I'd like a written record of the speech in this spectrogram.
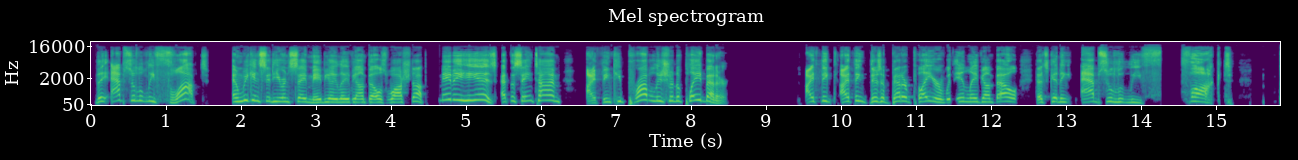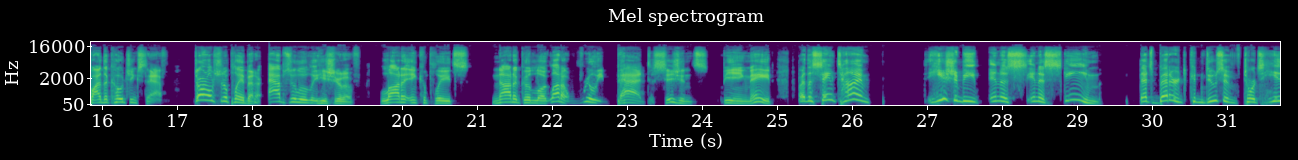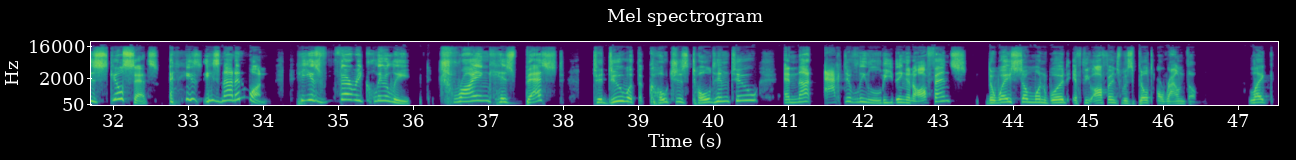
They absolutely flopped. And we can sit here and say maybe Le'Veon Bell's washed up. Maybe he is. At the same time, I think he probably should have played better. I think I think there's a better player within Le'Veon Bell that's getting absolutely fucked by the coaching staff. Darnold should have played better. Absolutely, he should have. A lot of incompletes, not a good look, a lot of really bad decisions being made. But at the same time, he should be in a in a scheme that's better conducive towards his skill sets, and he's he's not in one. He is very clearly trying his best to do what the coaches told him to and not actively leading an offense the way someone would if the offense was built around them. Like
